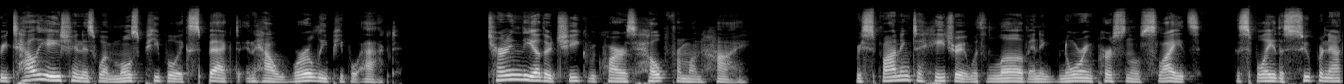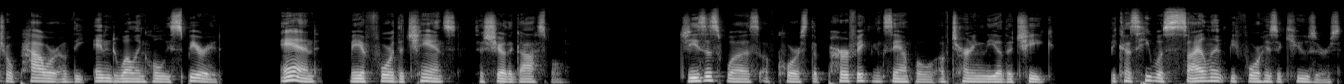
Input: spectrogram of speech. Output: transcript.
Retaliation is what most people expect and how worldly people act. Turning the other cheek requires help from on high. Responding to hatred with love and ignoring personal slights display the supernatural power of the indwelling Holy Spirit and may afford the chance to share the gospel. Jesus was, of course, the perfect example of turning the other cheek because he was silent before his accusers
